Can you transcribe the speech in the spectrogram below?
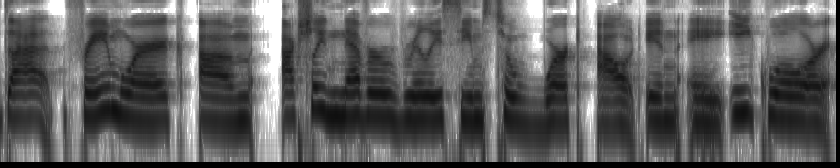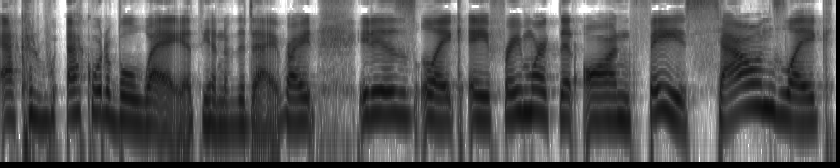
that framework um actually never really seems to work out in a equal or equi- equitable way at the end of the day right? It is like a framework that on face sounds like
